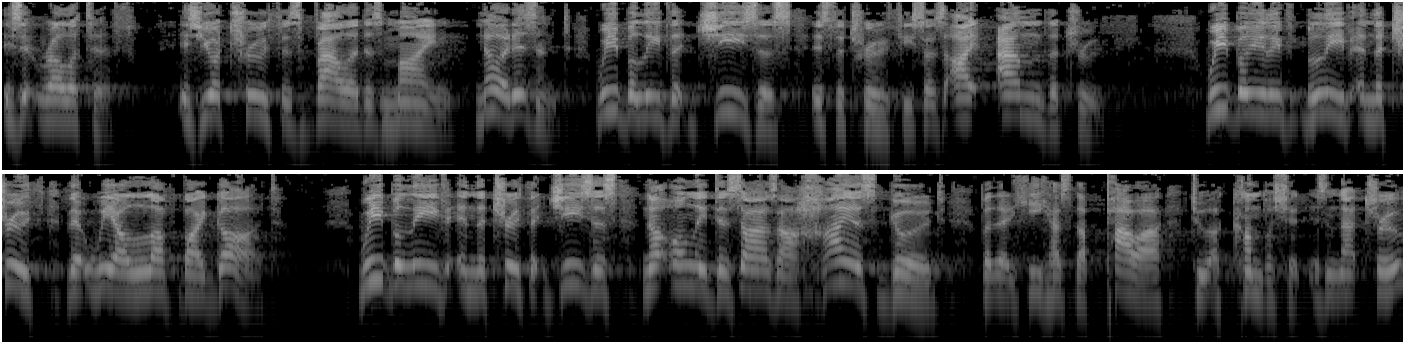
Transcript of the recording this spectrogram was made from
Is it relative? Is your truth as valid as mine? No, it isn't. We believe that Jesus is the truth. He says, I am the truth. We believe, believe in the truth that we are loved by God. We believe in the truth that Jesus not only desires our highest good, but that he has the power to accomplish it. Isn't that true?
